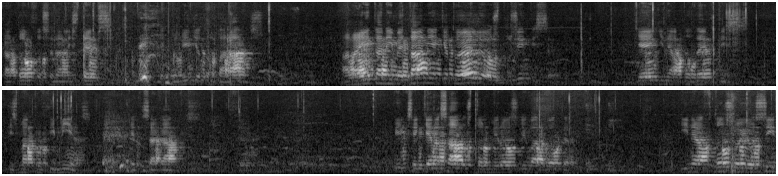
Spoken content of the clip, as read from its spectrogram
κατόρθωσε να ληστέψει και τον ίδιο τον παράδεισο. Αλλά ήταν η μετάνοια και το έλεος που ζήτησε και έγινε αποδέκτης της μακροθυμίας και της αγάπης του Θεού. Υπήρξε και ένας άλλος τολμηρός λίγο αργότερα. Είναι αυτός ο Ιωσήφ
